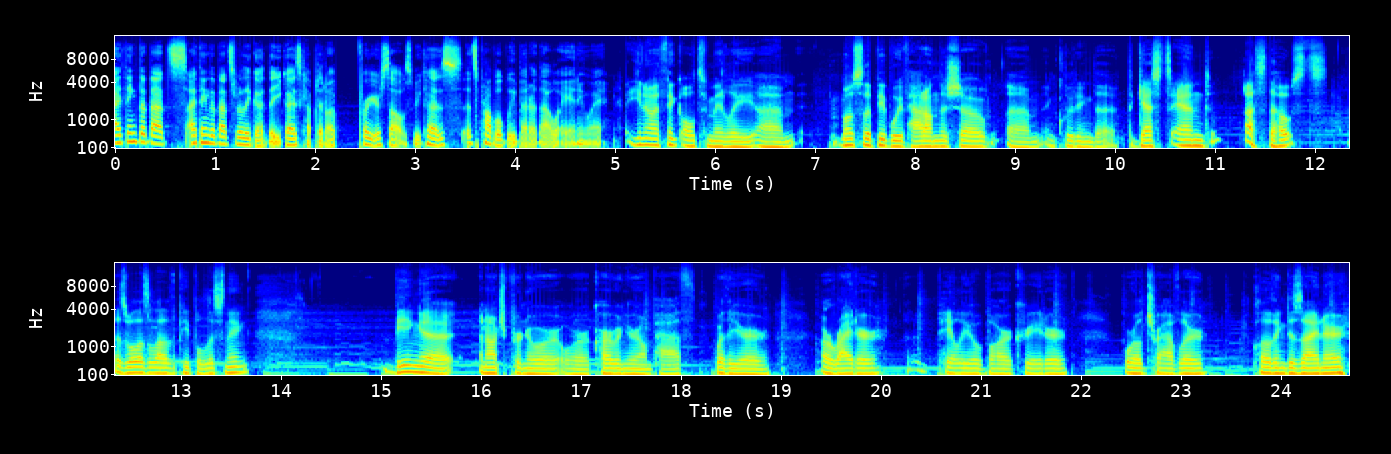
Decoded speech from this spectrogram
I think that that's I think that that's really good that you guys kept it up for yourselves because it's probably better that way anyway. You know, I think ultimately, um, most of the people we've had on the show, um, including the, the guests and us, the hosts, as well as a lot of the people listening, being a an entrepreneur or carving your own path, whether you're a writer, paleo bar creator, world traveler, clothing designer,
